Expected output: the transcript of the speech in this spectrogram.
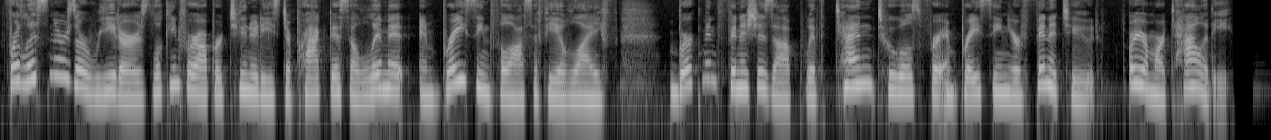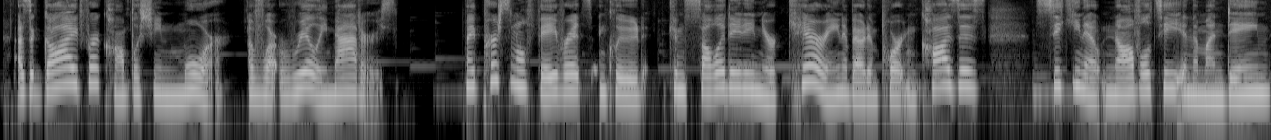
For listeners or readers looking for opportunities to practice a limit embracing philosophy of life, Burkeman finishes up with 10 tools for embracing your finitude or your mortality as a guide for accomplishing more of what really matters. My personal favorites include consolidating your caring about important causes, seeking out novelty in the mundane,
